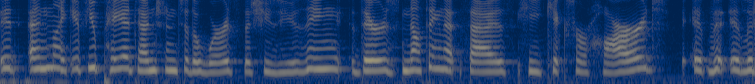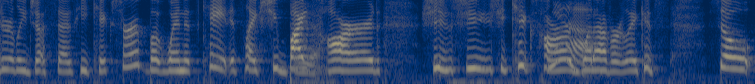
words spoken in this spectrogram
it and like if you pay attention to the words that she's using there's nothing that says he kicks her hard. It, it literally just says he kicks her but when it's kate it's like she bites Yeah. hard. She's she she kicks hard Yeah. whatever. Like it's so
